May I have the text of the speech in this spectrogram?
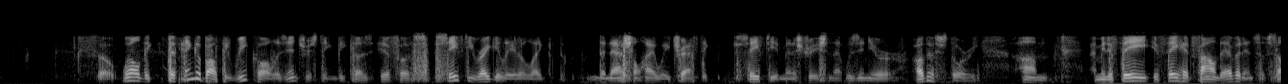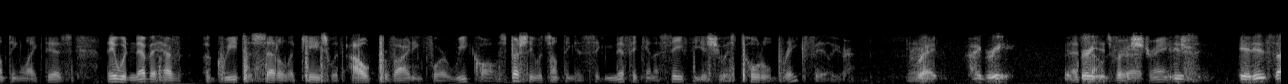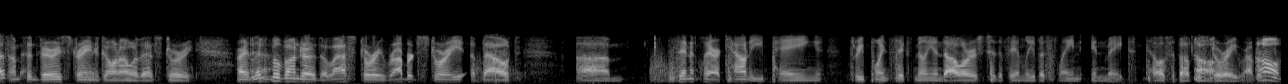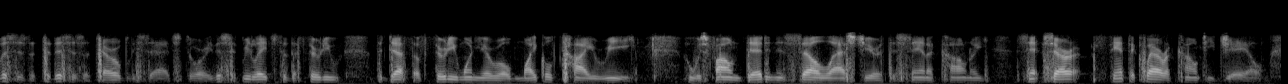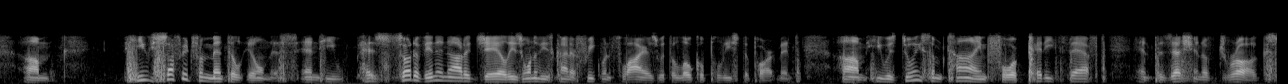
So Well, the, the thing about the recall is interesting because if a safety regulator like the National Highway Traffic Safety Administration that was in your other story, um, I mean, if they if they had found evidence of something like this, they would never have agreed to settle a case without providing for a recall, especially with something as significant a safety issue as total brake failure. right, I agree. It's That very, sounds it's, very uh, strange. It is. It is suspect. Something very strange going on with that story. All right, let's Yeah. move on to the last story, Robert's story about um, Santa Clara County paying $3.6 million to the family of a slain inmate. Tell us about the Oh. story, Robert. Oh, this is a, this is a terribly sad story. This relates to the 30 the death of 31-year-old Michael Tyree, who was found dead in his cell last year at the Santa County Sa- Santa Clara County Jail. Um, he suffered from mental illness and he has sort of in and out of jail. He's one of these kind of frequent flyers with the local police department. Um, he was doing some time for petty theft and possession of drugs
